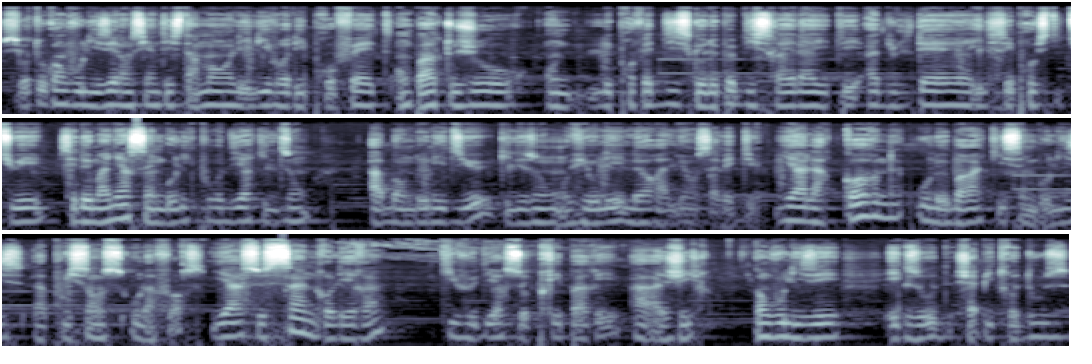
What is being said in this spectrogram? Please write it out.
Surtout quand vous lisez l'Ancien Testament, les livres des prophètes, on parle toujours, les prophètes disent que le peuple d'Israël a été adultère, il s'est prostitué. C'est de manière symbolique pour dire qu'ils ont abandonné Dieu, qu'ils ont violé leur alliance avec Dieu. Il y a la corne ou le bras qui symbolise la puissance ou la force. Il y a se ceindre les reins qui veut dire se préparer à agir. Quand vous lisez Exode chapitre 12,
